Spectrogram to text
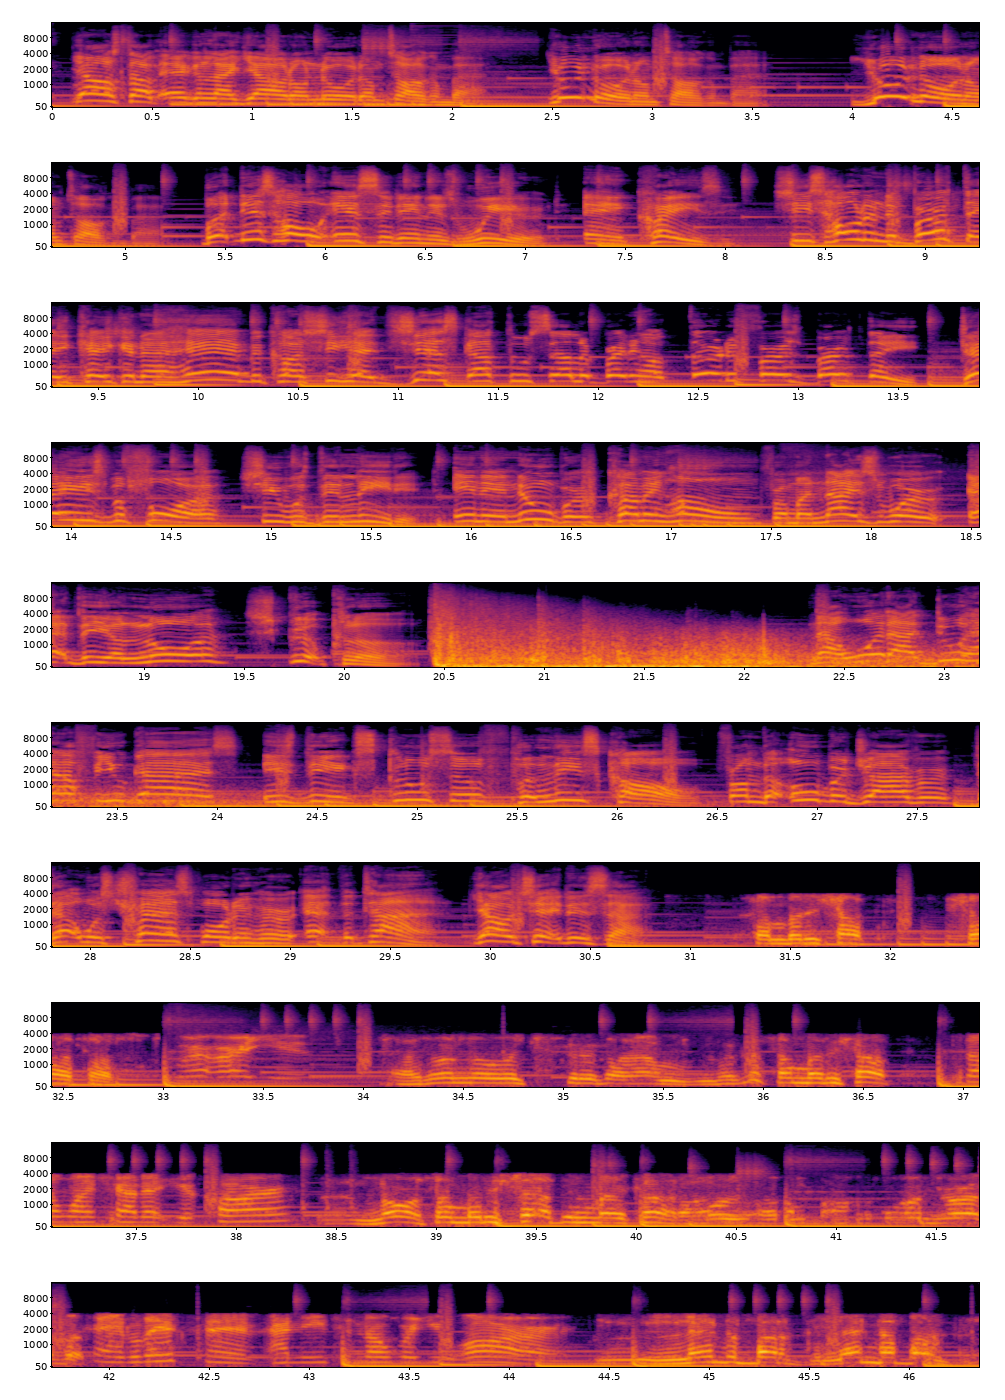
Y'all stop acting like y'all don't know what I'm talking about. You know what I'm talking about. You know what I'm talking about. But this whole incident is weird and crazy. She's holding the birthday cake in her hand because she had just got through celebrating her 31st birthday, days before she was deleted, in an Uber coming home from a night's work at the Allure Strip Club. Now, what I do have for you guys is the exclusive police call from the Uber driver that was transporting her at the time. Y'all check this out. Somebody shot shot us. Where are you? I don't know which street I am. Because somebody shot. Someone shot at your car? Uh, no, somebody shot in my car. I was, I'm, driver. Hey, listen, I need to know where you are. Lindbergh, Lindbergh.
